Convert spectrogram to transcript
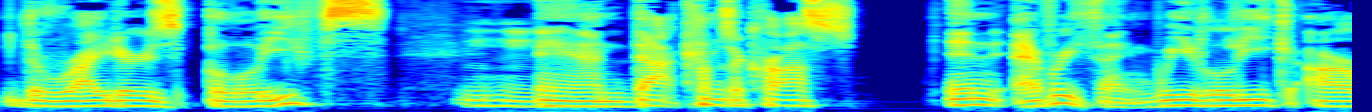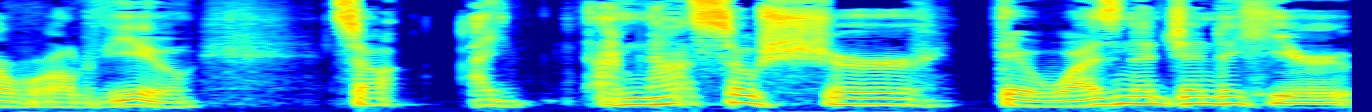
the writer's beliefs, and that comes across in everything. We leak our worldview, so I I'm not so sure there was an agenda here.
